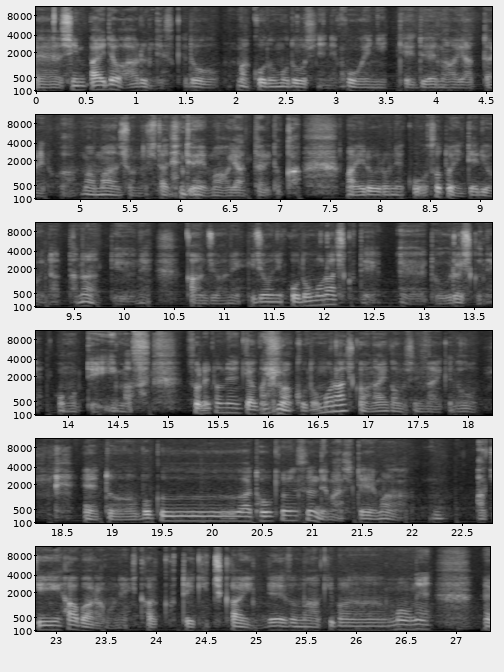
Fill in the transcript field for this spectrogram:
えー、心配ではあるんですけど、まあ、子供同士でね公園に行ってデュエマをやったりとか、まあ、マンションの下で デュエマをやったりとか、まあ、いろいろねこう外に出るようになったなっていうね感じはね非常に子供らしくて、えーと、嬉しくね思っています。それとね逆にまあ子供らしくはないかもしれないけど、えーと僕は東京に住んでましてまあ秋葉原もね比較的近いんでその秋葉もねえっ、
